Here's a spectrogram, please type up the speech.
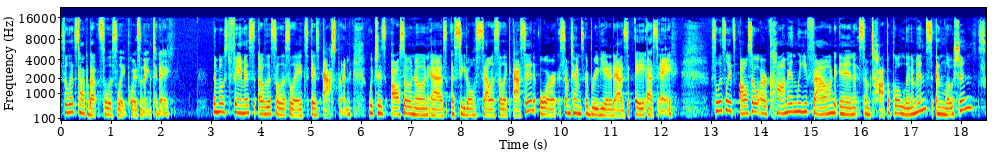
So let's talk about salicylate poisoning today. The most famous of the salicylates is aspirin, which is also known as acetyl salicylic acid, or sometimes abbreviated as ASA. Salicylates also are commonly found in some topical liniments and lotions.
